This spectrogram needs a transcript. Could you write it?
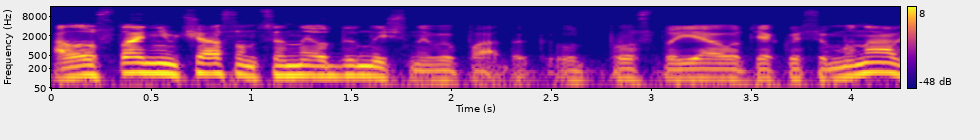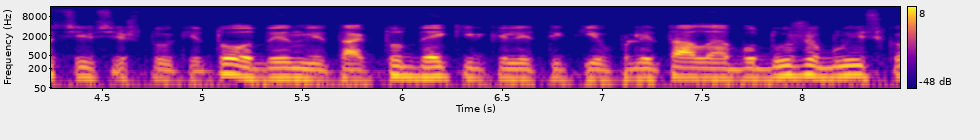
Але останнім часом це не одиничний випадок. От просто я от якось оминав ці всі штуки, то один літак, то декілька літаків прилітали або дуже близько.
